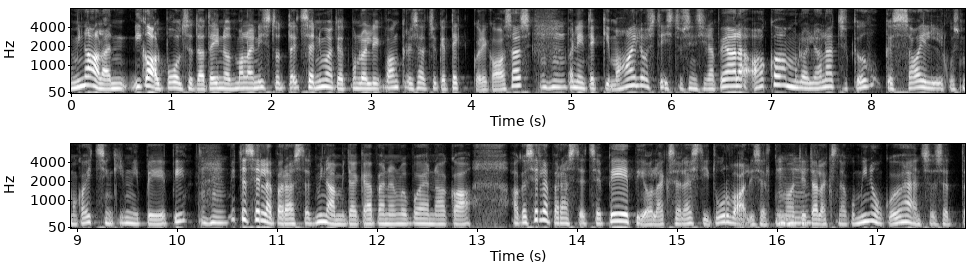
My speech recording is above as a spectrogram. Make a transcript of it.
mina olen igal pool seda teinud, ma olen istunud täitsa niimoodi, et mul oli vankris sealt siuke tekk oli kaasas mm, -hmm. panin teki maha ilusti, istusin sinna peale, aga mul oli alati siuke õhuke sall, kus ma kaitsin kinni beebi mm. -hmm. mitte sellepärast, et mina midagi häbenen või põen, aga, aga sellepärast, et see beebi oleks seal hästi turvaliselt niimoodi mm, -hmm. ta oleks nagu minuga ühenduses, et,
